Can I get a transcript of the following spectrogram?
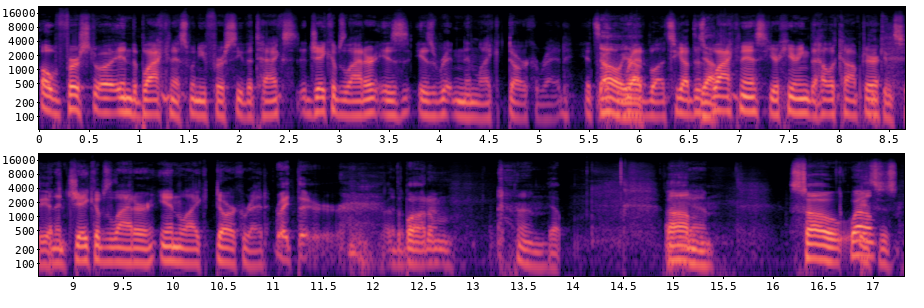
oh, first uh, in the blackness when you first see the text, Jacob's ladder is is written in like dark red. It's like Oh, yeah. red blood. So you got this Yeah. blackness. You're hearing the helicopter. You can see it. And then Jacob's ladder in like dark red. right there at the bottom. yep. yeah. So Well, just, okay.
